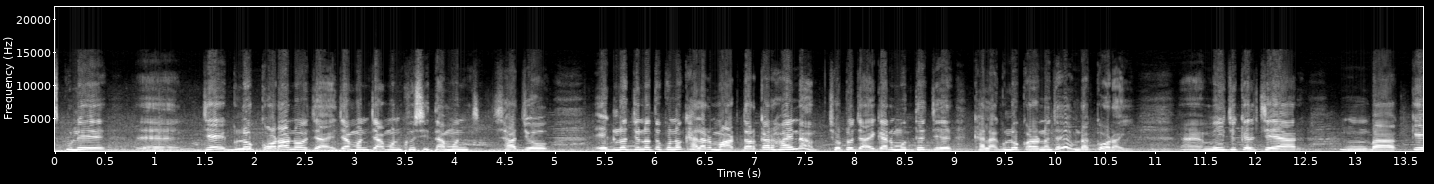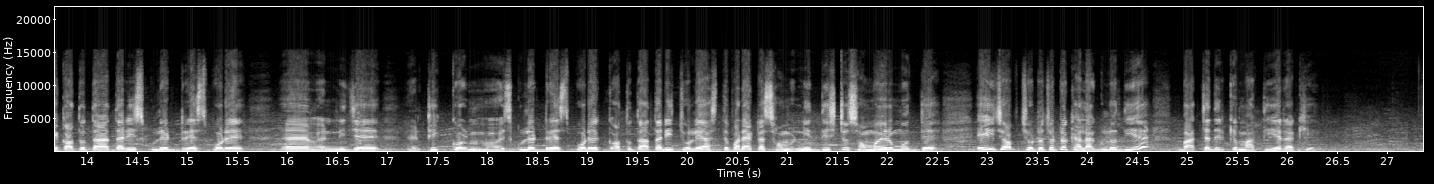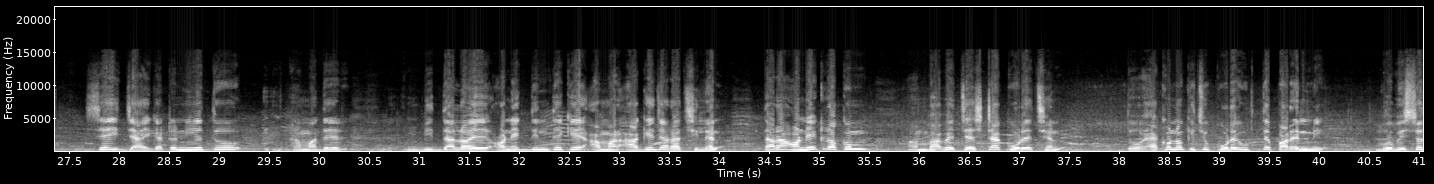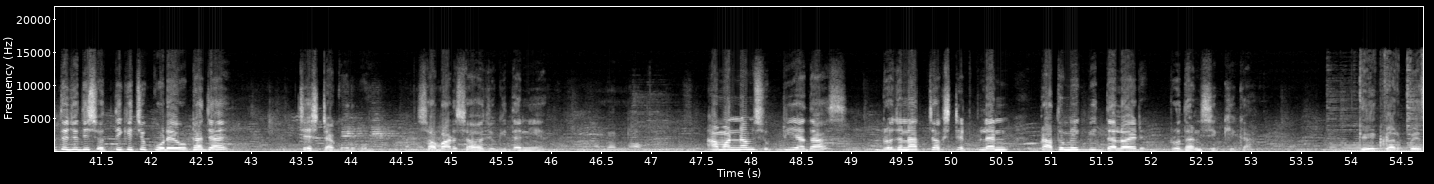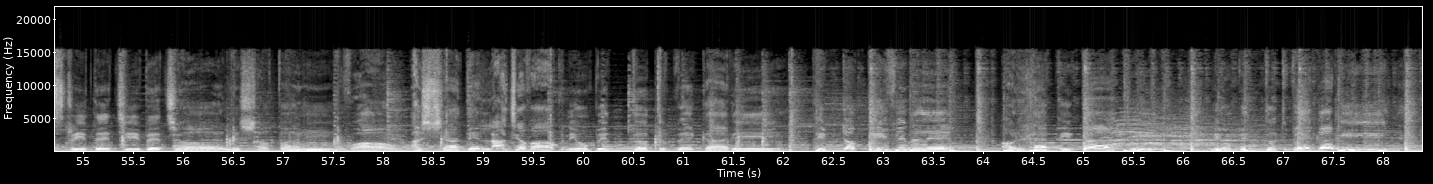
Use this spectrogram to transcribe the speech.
স্কুলে যেগুলো করানো যায়, যেমন যেমন খুশি তেমন সাজো। এগুলোর জন্য তো কোনো খেলার মাঠ দরকার হয় না। ছোট জায়গার মধ্যে যে খেলাগুলো করানো যায়, আমরা করাই। মিউজিক্যাল চেয়ার বা কে কত তাড়াতাড়ি স্কুলের ড্রেস পরে নিজে ঠিক স্কুলের ড্রেস পরে কত তাড়াতাড়ি চলে আসতে পারে একটা নির্দিষ্ট সময়ের মধ্যে, এই সব ছোট ছোট খেলাগুলো দিয়ে বাচ্চাদেরকে মাতিয়ে রাখি। সেই জায়গাটা নিয়ে তো আমাদের বিদ্যালয়ে অনেক দিন থেকে আমার আগে যারা ছিলেন, তারা অনেক রকম ভাবে চেষ্টা করেছেন। তো এখনও কিছু করে উঠতে পারেননি। ভবিষ্যতে যদি সত্যি কিছু করে ওঠা যায় চেষ্টা করব সবার সহযোগিতা নিয়ে আপনার নাম আমার নাম সুপ্রিয়া দাস ব্রজনাথ চক স্টেট প্ল্যান প্রাথমিক বিদ্যালয়ের প্রধান শিক্ষিকা কেক আর পেস্ট্রিতে জিবে জল সপারি ওয়াও আশাতে লাজবাব নিউ বিদ্যুৎ বেকারি টিপটপ টিফিনে और happy party new Bidyut bakery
